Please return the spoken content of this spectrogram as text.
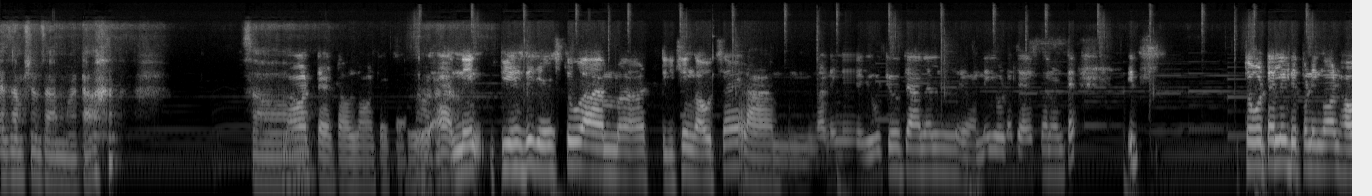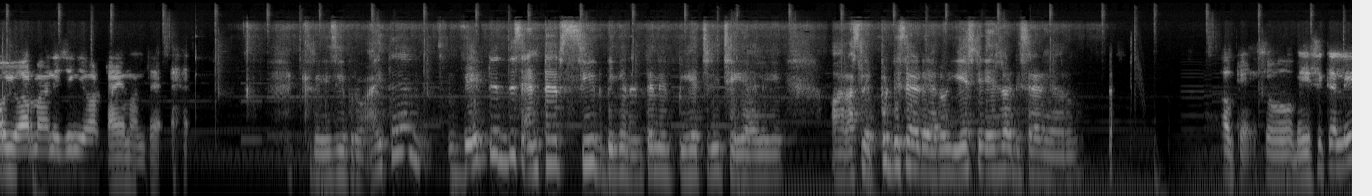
అజంప్షన్స్ అనమాట so not at all not at all నేను పిహెచ్డి చేస్తూ I'm teaching outside I'm running YouTube channel ఇవన్నీ కూడా చేస్తానంటే it's totally depending on how you are managing your time అంతే. క్రేజీ బ్రో అయితే wait this entire seat begin అంటే నేను పిహెచ్డి చేయాలి అసలు ఎప్పుడు డిసైడ్ అయ్యారు? ఏ స్టేజ్లో డిసైడ్ అయ్యారు? ఓకే సో బేసికలీ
